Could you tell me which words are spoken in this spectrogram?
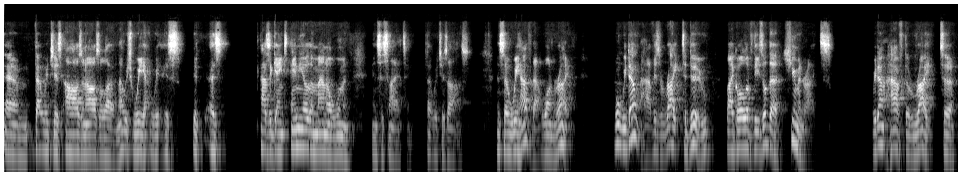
um, that which is ours and ours alone, that which we, we is it, as as against any other man or woman in society, that which is ours. And so we have that one right. What we don't have is a right to do like all of these other human rights. We don't have the right to,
